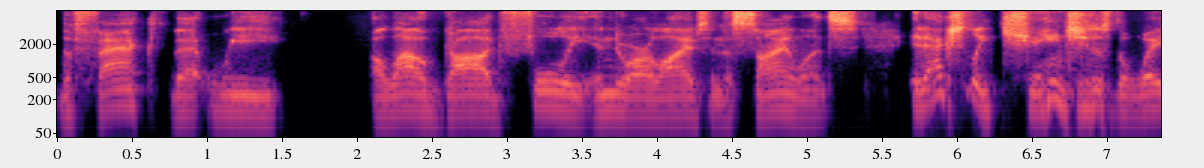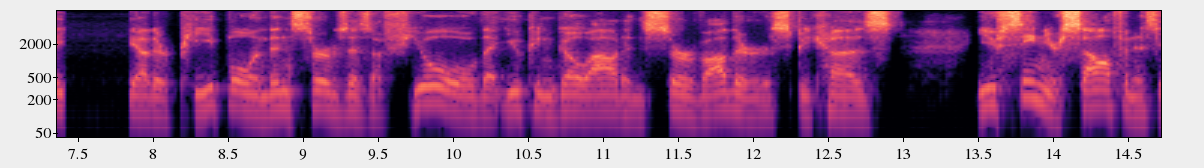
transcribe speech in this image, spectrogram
the fact that we allow God fully into our lives in the silence, it actually changes the way the other people and then serves as a fuel that you can go out and serve others because you've seen yourself and has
